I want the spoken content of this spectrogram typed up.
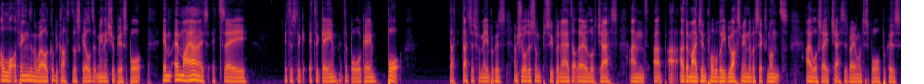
a lot of things in the world could be classed as skills that mean it should be a sport. In in my eyes, it's a it's just a, it's a game, it's a board game. But that that's just for me because I'm sure there's some super nerds out there who love chess, and I, I'd imagine probably if you ask me in another six months, I will say chess is very much a sport because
